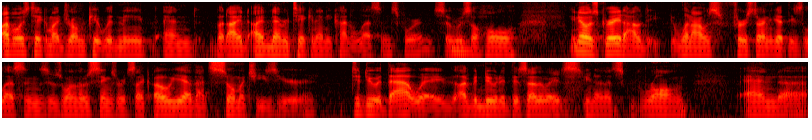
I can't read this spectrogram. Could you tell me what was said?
I've always taken my drum kit with me, and but I'd I'd never taken any kind of lessons for it, so it was a whole. You know, it was great. I would, when I was first starting to get these lessons, it was one of those things where it's like, oh yeah, that's so much easier to do it that way. I've been doing it this other way. It's you know that's wrong, and uh,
